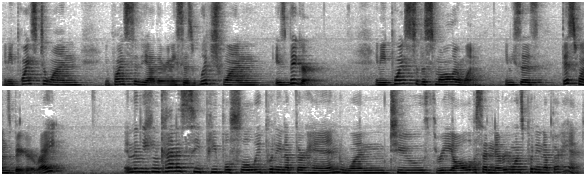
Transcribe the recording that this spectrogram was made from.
And he points to one, he points to the other, and he says, Which one is bigger? And he points to the smaller one, and he says, This one's bigger, right? And then you can kind of see people slowly putting up their hand one, two, three, all of a sudden everyone's putting up their hand.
